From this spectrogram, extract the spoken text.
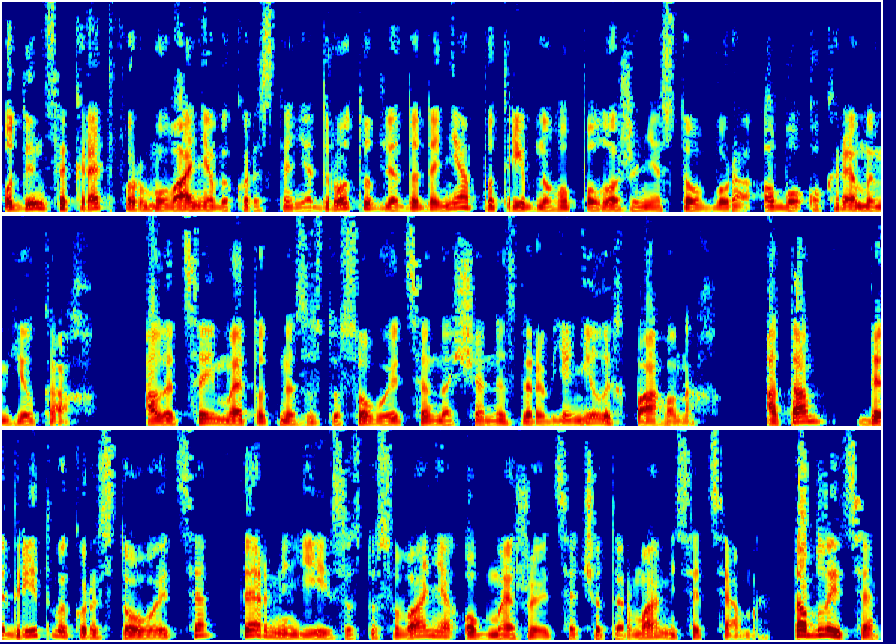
один секрет формування використання дроту для додання потрібного положення стовбура або окремим гілках. Але цей метод не застосовується на ще нездерев'янілих пагонах. А там, де дріт використовується, термін її застосування обмежується чотирма місяцями. Таблиця,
